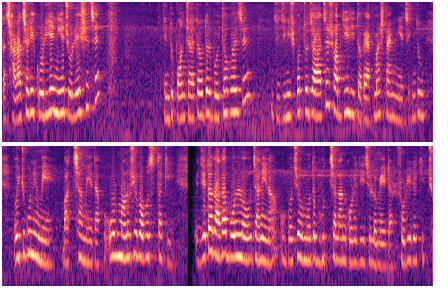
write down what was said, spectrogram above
তা ছাড়াছাড়ি করিয়ে নিয়ে চলে এসেছে। কিন্তু পঞ্চায়েতে ওদের বৈঠক হয়েছে। যে জিনিসপত্র যা আছে সব দিয়ে দিতে হবে। এক মাস টাইম নিয়েছে। কিন্তু ওইটুকুনি মেয়ে, বাচ্চা মেয়ে দেখো, ওর মানসিক অবস্থা কি? যেটা দাদা বলল, জানি না। ও বলছে ওর মধ্যে ভূত চালান করে দিয়েছিল মেয়েটার। শরীরে কিচ্ছু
